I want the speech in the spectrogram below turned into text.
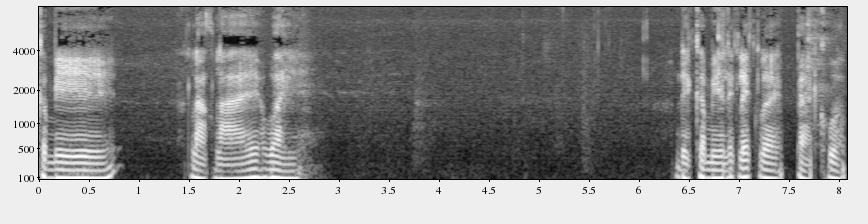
ก็มีหลากหลายวัย เด็กก็มีเล็ก ๆ เลยแปดขวบ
